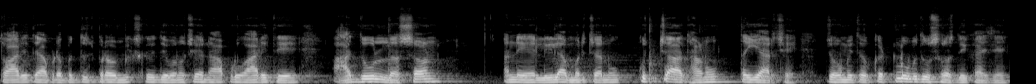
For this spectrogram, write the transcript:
તો આ રીતે આપણે બધું જ બરાબર મિક્સ કરી દેવાનું છે અને આપણું આ રીતે આદુ, લસણ અને લીલા મરચાંનું કુચ્ચા અથાણું તૈયાર છે. જો મિત્રો કેટલું બધું સરસ દેખાય છે.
